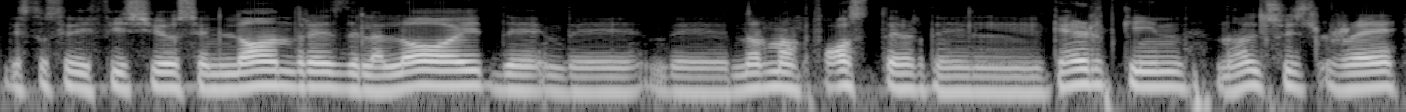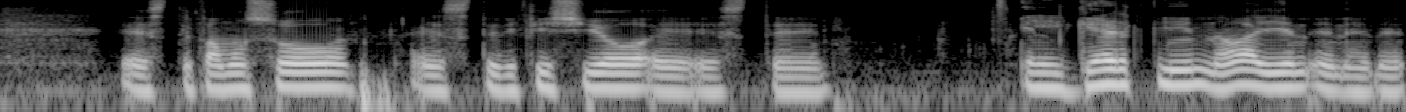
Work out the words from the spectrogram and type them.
de, estos edificios en Londres, de la Lloyd, de, de, Norman Foster, del Gherkin, ¿no? el Swiss Re este famoso este edificio, eh, este, el Gertin, ¿no? ahí en, en, en,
